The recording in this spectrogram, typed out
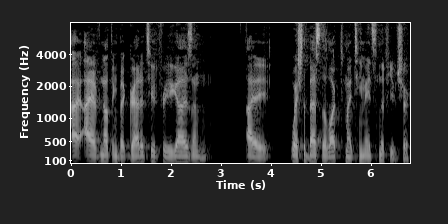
I, I have nothing but gratitude for you guys, and I wish the best of luck to my teammates in the future.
